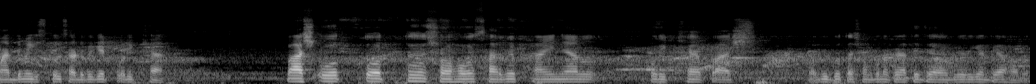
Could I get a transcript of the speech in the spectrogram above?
মাধ্যমিক স্কুল সার্টিফিকেট পরীক্ষা পাস ও তথ্য সহ সার্ভে ফাইনাল পরীক্ষা পাস অভিজ্ঞতা সম্পূর্ণ প্রার্থীদের অগ্রাধিকার দেওয়া হবে।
